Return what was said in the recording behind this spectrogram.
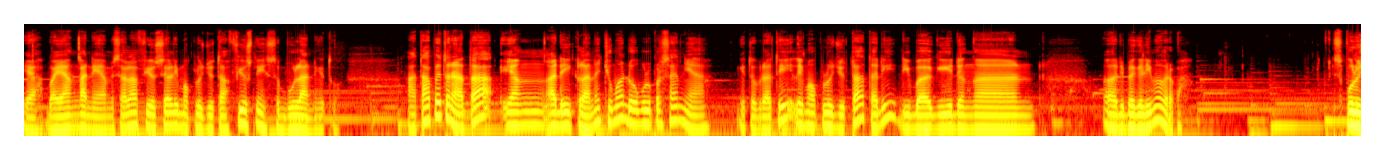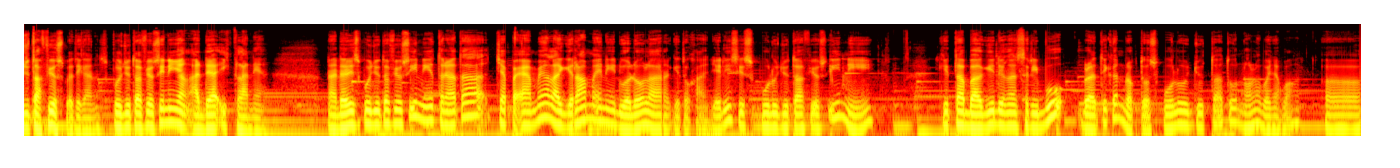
Ya bayangkan ya misalnya viewsnya 50 juta views nih sebulan gitu. Nah tapi ternyata yang ada iklannya cuma 20 persennya gitu. Berarti 50 juta tadi dibagi dengan uh, dibagi 5 berapa? 10 juta views berarti kan. 10 juta views ini yang ada iklannya Nah dari 10 juta views ini ternyata CPM-nya lagi ramai nih 2 dolar gitu kan. Jadi si 10 juta views ini kita bagi dengan 1000 berarti kan berapa tuh? 10 juta tuh nolnya banyak banget. Uh,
